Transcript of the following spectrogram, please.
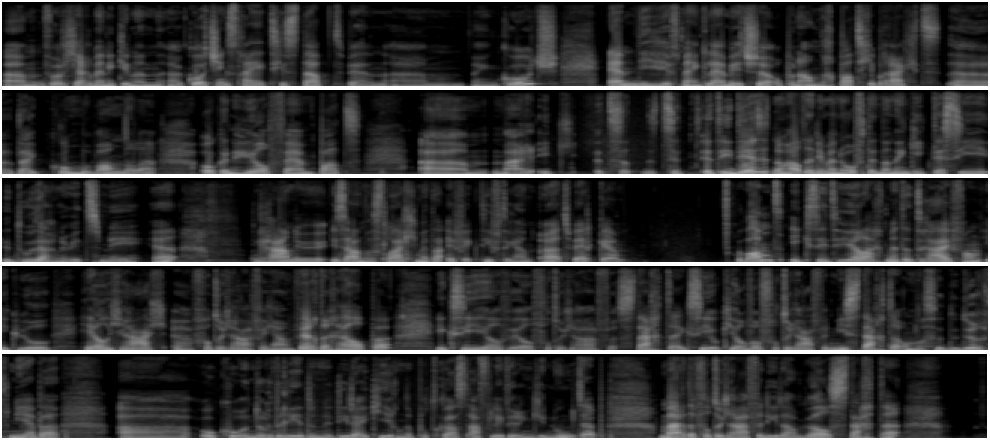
Um, vorig jaar ben ik in een uh, coachingstraject gestapt bij een, um, een, coach. En die heeft mij een klein beetje op een ander pad gebracht, uh, dat ik kon bewandelen. Ook een heel fijn pad. Um, maar ik, het, het, idee zit nog altijd in mijn hoofd en dan denk ik, Tessie, doe daar nu iets mee. Hè? Ga nu eens aan de slag met dat effectief te gaan uitwerken. Want ik zit heel hard met de drive van ik wil heel graag uh, fotografen gaan verder helpen. Ik zie heel veel fotografen starten. Ik zie ook heel veel fotografen niet starten omdat ze de durf niet hebben. Uh, ook gewoon door de redenen die ik hier in de podcastaflevering genoemd heb. Maar de fotografen die dan wel starten,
